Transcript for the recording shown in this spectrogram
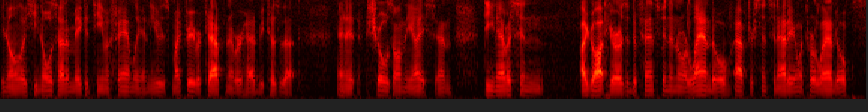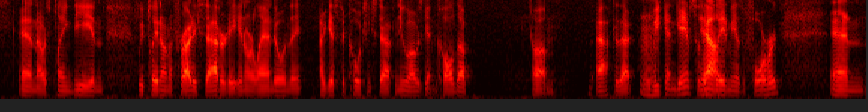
You know, like he knows how to make a team a family, and he was my favorite captain I ever had because of that, and it shows on the ice. And Dean Evison, I got here as a defenseman in Orlando after Cincinnati. I went to Orlando, and I was playing D, and we played on a Friday Saturday in Orlando, and they I guess the coaching staff knew I was getting called up um, after that Mhm. weekend game, so Yeah. they played me as a forward. And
